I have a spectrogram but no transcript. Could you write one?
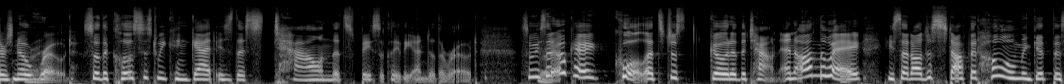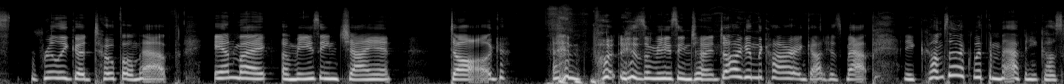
There's no Right. road. So the closest we can get is this town that's basically the end of the road. So we said, okay, cool. Let's just go to the town. And on the way, he said, I'll just stop at home and get this really good topo map and my amazing giant dog and put his amazing giant dog in the car and got his map. And he comes back with the map and he goes,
